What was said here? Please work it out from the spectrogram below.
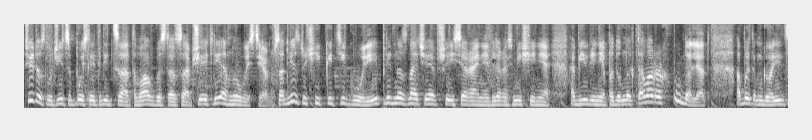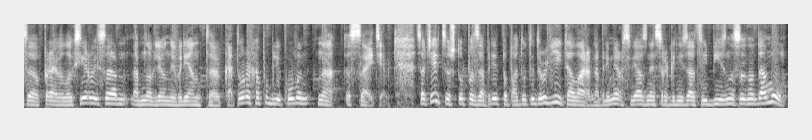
Все это случится после 30 августа, сообщает РИА Новости. Соответствующие категории, предназначавшиеся ранее для размещения объявления о подобных товарах, удалят. Об этом говорится в правилах сервиса, обновленный вариант которых опубликован на сайте. Сообщается, что под запрет попадут и другие товары, например, связанные с организацией бизнеса на дому.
